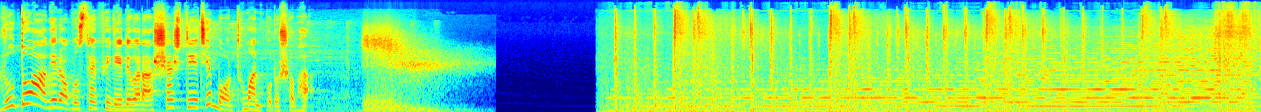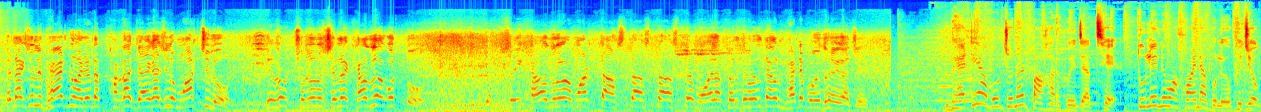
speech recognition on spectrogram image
দ্রুত আগের অবস্থায় ফিরিয়ে দেওয়ার আশ্বাস দিয়েছে বর্ধমান পুরসভা। এটা অ্যাকচুয়ালি ভ্যাট নয়, এটা একটা ফাঁকা জায়গা ছিল, মাঠ ছিল। এসব ছোটো ছোটো ছেলে খেলাধুলা করতো। সেই খেলাধুলা মাঠটা আস্তে আস্তে আস্তে ময়লা ফেলতে ফেলতে এখন ভ্যাটে পরিণত হয়ে গেছে। ভ্যাটে আবর্জনার পাহাড় হয়ে যাচ্ছে। তুলে নেওয়া হয় না বলে অভিযোগ।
